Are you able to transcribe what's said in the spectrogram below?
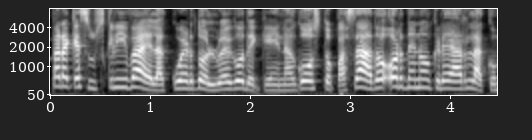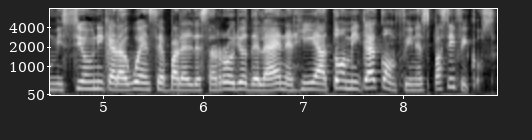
para que suscriba el acuerdo luego de que en agosto pasado ordenó crear la Comisión Nicaragüense para el Desarrollo de la Energía Atómica con fines pacíficos.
